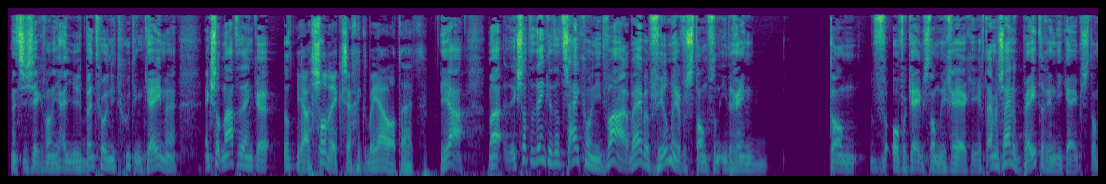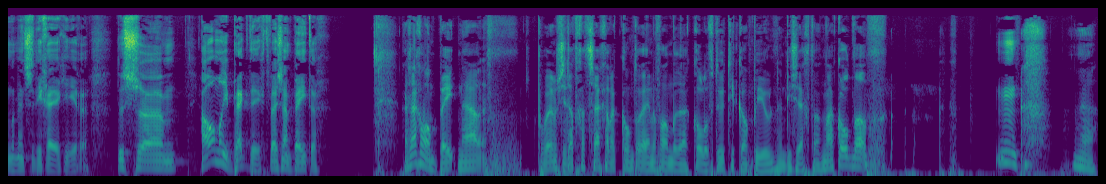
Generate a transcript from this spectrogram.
mensen die zeggen van... Ja, je bent gewoon niet goed in gamen. En ik zat na te denken... Dat, Ja, Sonic zeg ik bij jou altijd. Ja, maar ik zat te denken, dat is eigenlijk gewoon niet waar. Wij hebben veel meer verstand van iedereen dan over games dan die reageert. En we zijn ook beter in die games dan de mensen die reageren. Dus ehm, hou allemaal je bek dicht. Wij zijn beter. We zijn gewoon beter... Nou, probleem is als je dat gaat zeggen, dan komt er een of andere Call of Duty kampioen en die zegt dan... Nou, kom dan. Hm, Ja.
